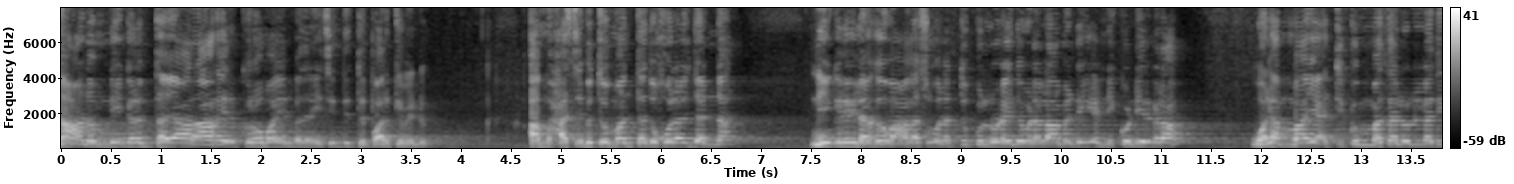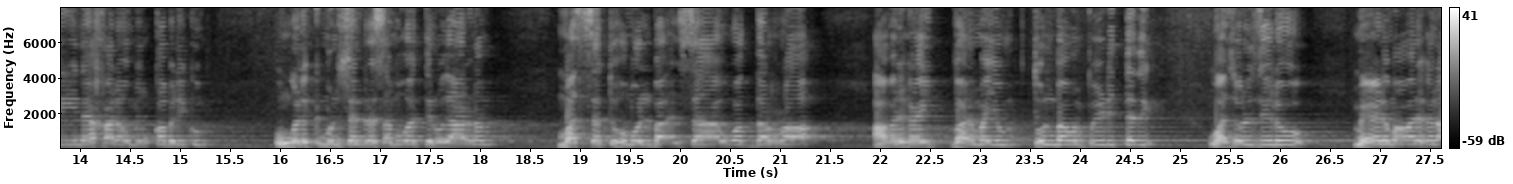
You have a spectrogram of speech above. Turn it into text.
நானும் நீங்களும் தயாராக இருக்கிறோமா என்பதனை சிந்தித்து பார்க்க வேண்டும். அம் ஹசிபுத்தும் ததுகுலல் ஜன்னா நீங்கள் இலகுவாக சுவனத்துக்குள் நுழைந்து விடலாம் என்று எண்ணிக்கொண்டீர்களா? வலம்மா யஅத்திக்கும் மஸலுல்லதீன ஹலோ மின் கபலிக்கும் உங்களுக்கு முன் சென்ற சமூகத்தின் உதாரணம் மஸ்ஸத்துஹுமுல் பஸா வத்தர்ரா அவர்களை வறுமையும் துன்பமும் பீடித்தது வசுல்சிலு மேலும் அவர்கள்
